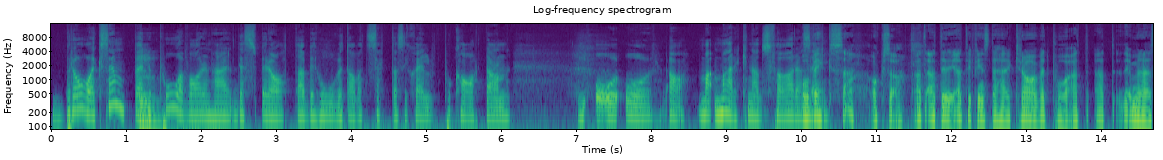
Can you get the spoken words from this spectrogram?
bra exempel Mm. på vad den här desperata behovet av att sätta sig själv på kartan och, och ja, ma- marknadsföra Och sig. växa också. Att, att, det, att det finns det här kravet på att... att jag menar,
